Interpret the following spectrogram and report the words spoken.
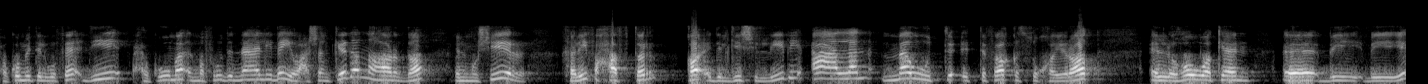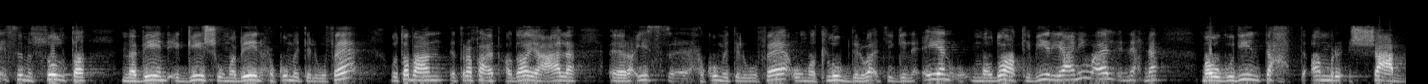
حكومة الوفاء دي حكومة المفروض إنها ليبية وعشان كده النهاردة المشير خليفة حفتر قائد الجيش الليبي أعلن موت اتفاق السخيرات اللي هو كان بي بيقسم السلطة ما بين الجيش وما بين حكومة الوفاء. وطبعا اترفعت قضايا على رئيس حكومة الوفاء ومطلوب دلوقتي جنائيا موضوع كبير يعني وقال إن إحنا موجودين تحت أمر الشعب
